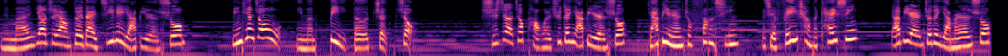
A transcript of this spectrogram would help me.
你们要这样对待基列雅比人说。”明天中午，你们必得拯救。使者就跑回去跟亚比人说，亚比人就放心，而且非常的开心。亚比人就对亚门人说：“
